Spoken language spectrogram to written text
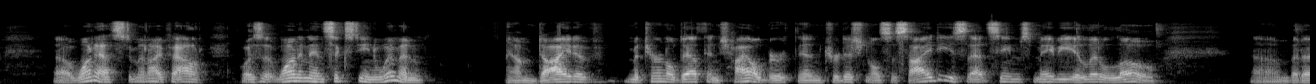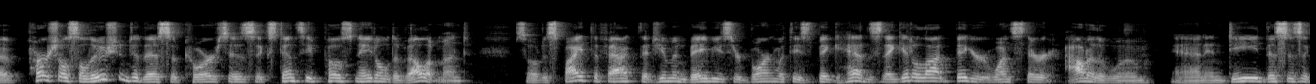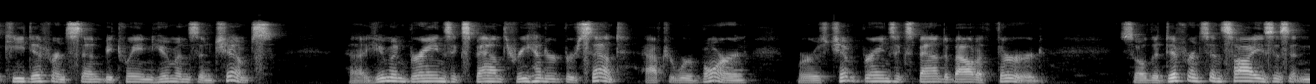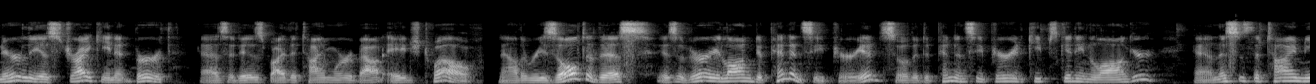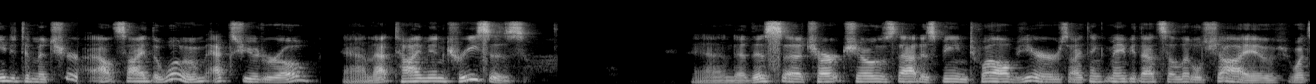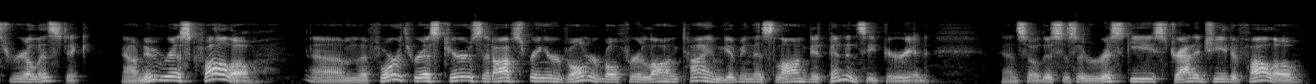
Uh, one estimate I found was that one in 16 women um, died of maternal death in childbirth in traditional societies. That seems maybe a little low. Um, but a partial solution to this, of course, is extensive postnatal development. So, despite the fact that human babies are born with these big heads, they get a lot bigger once they're out of the womb. And indeed, this is a key difference then between humans and chimps. Uh, human brains expand 300% after we're born, whereas chimp brains expand about a third. So the difference in size isn't nearly as striking at birth as it is by the time we're about age 12. Now, the result of this is a very long dependency period, so the dependency period keeps getting longer, and this is the time needed to mature outside the womb, ex utero, and that time increases. And uh, this uh, chart shows that as being 12 years. I think maybe that's a little shy of what's realistic. Now, new risks follow. Um, the fourth risk here is that offspring are vulnerable for a long time, given this long dependency period. And so this is a risky strategy to follow.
